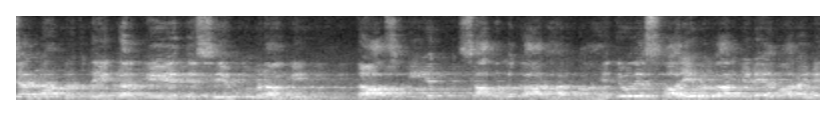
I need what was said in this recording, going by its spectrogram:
ਚਰਨਾਮ੍ਰਿਤ ਦੇ ਕਰਕੇ ਤੇ ਸੇਵਕ ਬਣਾ ਕੇ ਦਾਸ ਕੀ ਹੈ? ਸਭ ਵਿਕਾਰ ਹਰ ਤਾਹੇ ਤੇ ਉਹਦੇ ਸਾਰੇ ਵਿਕਾਰ ਜਿਹੜੇ ਆ ਮਹਾਰਾਜ ਨੇ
